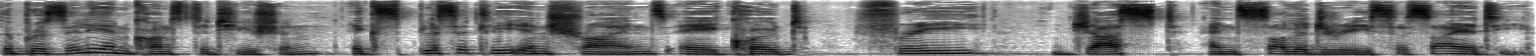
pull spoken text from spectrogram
The Brazilian constitution explicitly enshrines a, quote, free, just, and solidary society,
